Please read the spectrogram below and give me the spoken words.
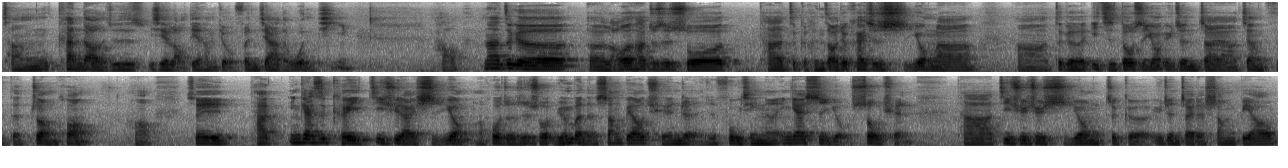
常看到的，就是一些老店他们就有分家的问题。好，那这个呃老二他就是说他这个很早就开始使用啦，啊，这个一直都是用玉珍斋啊这样子的状况，好，所以。他应该是可以继续来使用啊，或者是说原本的商标权人是父亲呢，应该是有授权他继续去使用这个玉珍斋的商标。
